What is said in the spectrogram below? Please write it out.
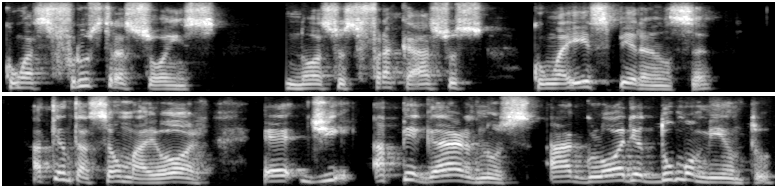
com as frustrações, nossos fracassos com a esperança. A tentação maior é de apegar-nos à glória do momento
